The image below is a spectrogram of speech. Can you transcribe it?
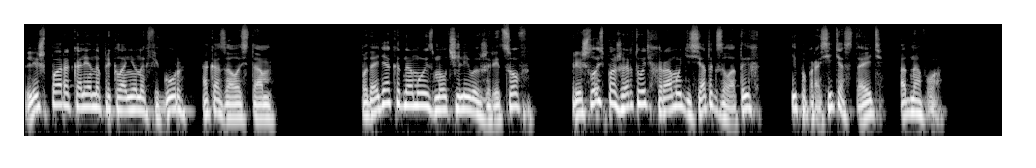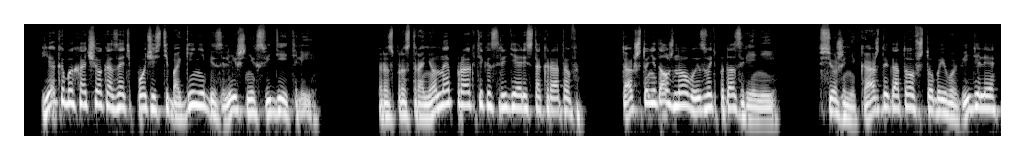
Лишь пара колено преклоненных фигур оказалась там, Подойдя к одному из молчаливых жрецов, пришлось пожертвовать храму десяток золотых и попросить оставить одного. Якобы хочу оказать почести богине без лишних свидетелей. Распространенная практика среди аристократов, так что не должно вызвать подозрений. Все же не каждый готов, чтобы его видели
